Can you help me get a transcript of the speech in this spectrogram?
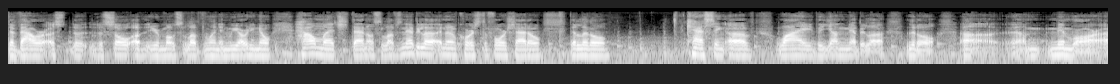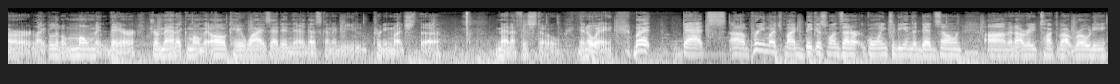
devour us, the, the soul of your most loved one. And we already know how much Thanos loves Nebula. And then, of course, the foreshadow, the little casting of why the young Nebula little uh, um, memoir or like little moment there, dramatic moment. Oh, okay, why is that in there? That's going to be pretty much the manifesto in a way. But that's uh, pretty much my biggest ones that are going to be in the dead zone. Um, and I already talked about Rhodey.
